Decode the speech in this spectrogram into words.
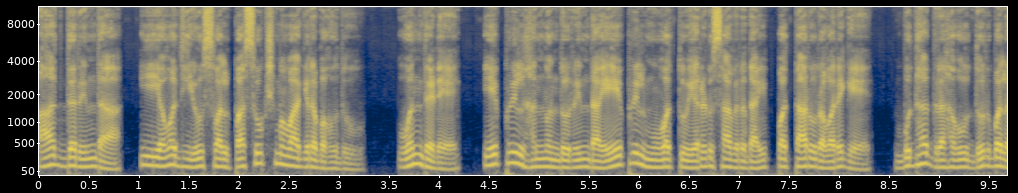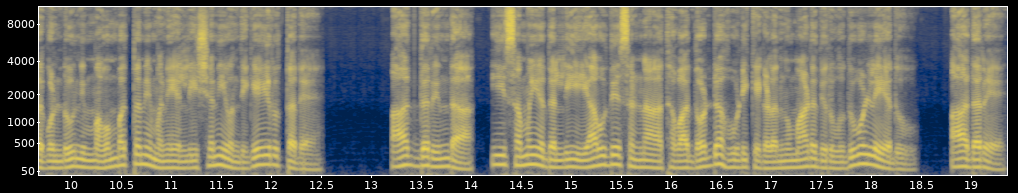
ಆದ್ದರಿಂದ ಈ ಅವಧಿಯು ಸ್ವಲ್ಪ ಸೂಕ್ಷ್ಮವಾಗಿರಬಹುದು. ಒಂದೆಡೆ, ಏಪ್ರಿಲ್ ಹನ್ನೊಂದರಿಂದ ಏಪ್ರಿಲ್ ಮೂವತ್ತು ಎರಡು ಸಾವಿರದ ಇಪ್ಪತ್ತಾರರವರೆಗೆ ಬುಧ ಗ್ರಹವು ದುರ್ಬಲಗೊಂಡು ನಿಮ್ಮ ಒಂಬತ್ತನೇ ಮನೆಯಲ್ಲಿ ಶನಿಯೊಂದಿಗೆ ಇರುತ್ತದೆ. ಆದ್ದರಿಂದ ಈ ಸಮಯದಲ್ಲಿ ಯಾವುದೇ ಸಣ್ಣ ಅಥವಾ ದೊಡ್ಡ ಹೂಡಿಕೆಗಳನ್ನು ಮಾಡದಿರುವುದು ಒಳ್ಳೆಯದು. ಆದರೆ,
